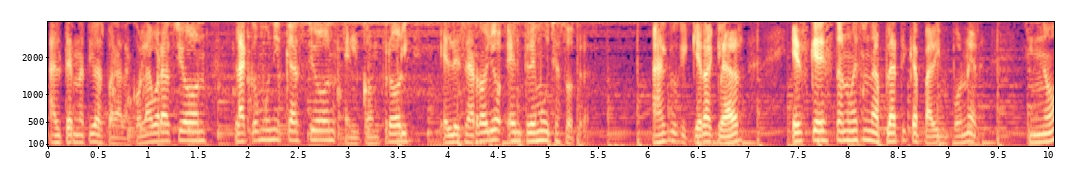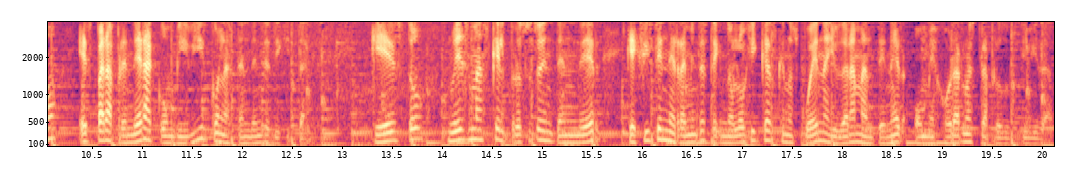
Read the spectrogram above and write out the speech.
alternativas para la colaboración, la comunicación, el control, el desarrollo, entre muchas otras. Algo que quiero aclarar es que esto no es una plática para imponer, sino es para aprender a convivir con las tendencias digitales que esto no es más que el proceso de entender que existen herramientas tecnológicas que nos pueden ayudar a mantener o mejorar nuestra productividad.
